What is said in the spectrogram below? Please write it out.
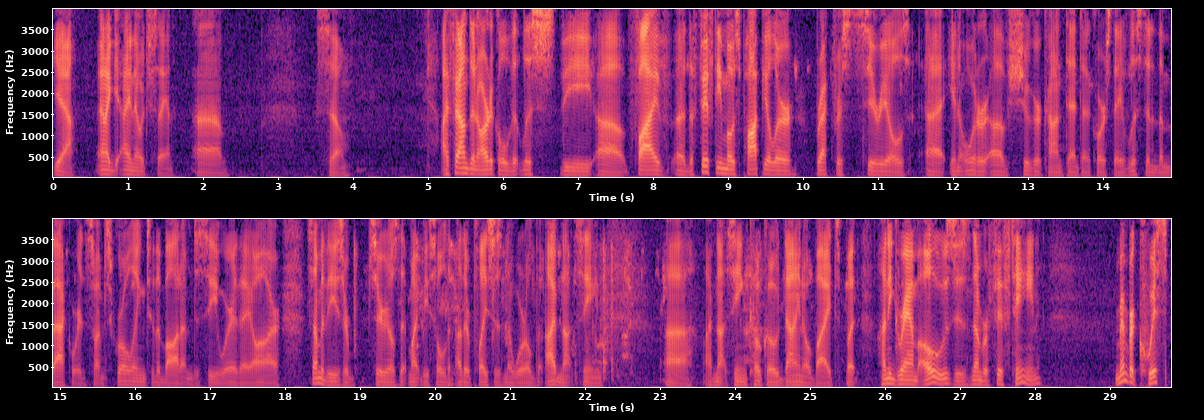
Yeah, and I, I know what you're saying. Um, so, I found an article that lists the uh, five, uh, the 50 most popular breakfast cereals uh, in order of sugar content, and of course they've listed them backwards. So I'm scrolling to the bottom to see where they are. Some of these are cereals that might be sold in other places in the world that I've not seen. Uh, I've not seen Cocoa Dino Bites, but Honey Graham O's is number 15. Remember Quisp?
